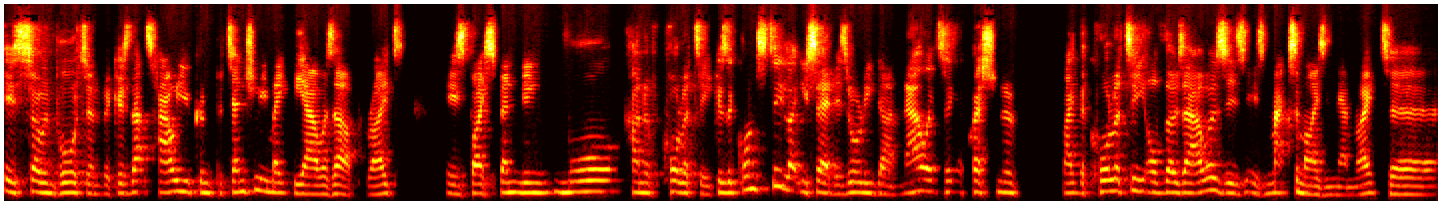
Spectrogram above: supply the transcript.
is so important because that's how you can potentially make the hours up right is by spending more kind of quality because the quantity, like you said, is already done. Now it's a question of like the quality of those hours is is maximizing them right to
